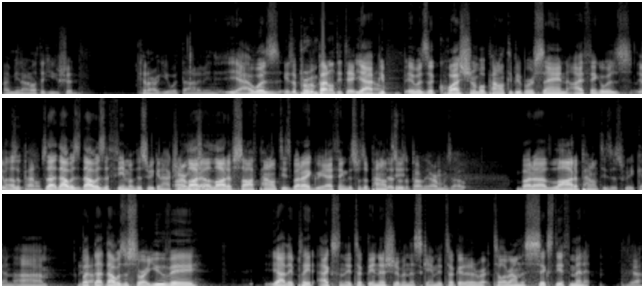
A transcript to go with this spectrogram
I mean, I don't think you should can argue with that. I mean, Yeah, it was he's a proven penalty taker. yeah, peop, it was a questionable penalty. People were saying. I think it was. It was uh, a penalty. So that, that was that was the theme of this weekend. Actually, Arm a lot a lot of soft penalties, but I agree. I think this was a penalty. this was a penalty. Arm was out. but a lot of penalties this weekend. Um, but Yeah. that that was the story. Juve, yeah, they played excellent. They took the initiative in this game. They took it ar- till around the 60th minute Yeah,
